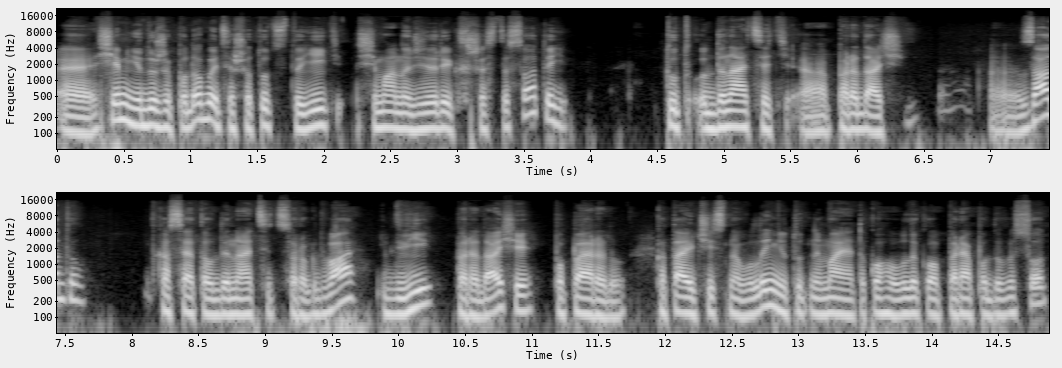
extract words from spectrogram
Е, ще мені дуже подобається, що тут стоїть Shimano GRX 600. Тут 11 е, передач е, ззаду, касета 1142 і дві передачі попереду. Катаючись на Волині, тут немає такого великого перепаду висот.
